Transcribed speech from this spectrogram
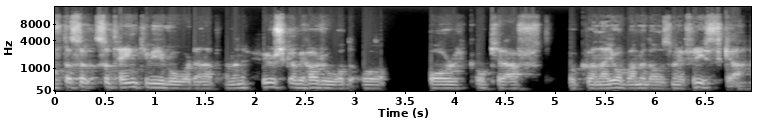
ofta så, så, tänker vi i vården att ja, men, hur ska vi ha råd och ork och kraft att kunna jobba med de som är friska?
